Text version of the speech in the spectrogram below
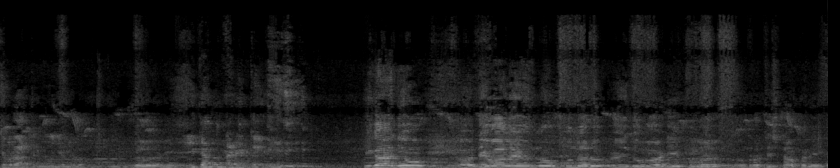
ಶಿವರಾತ್ರಿ ಪೂಜೆಗಳು ಇದೆಲ್ಲ ನಡೆಯುತ್ತೆ. ಇದೆಲ್ಲ ನಡೀತಾ ಇದೆ ಈಗ ನೀವು ದೇವಾಲಯವನ್ನು ಪುನರ್ ಇದು ಮಾಡಿ ಪುನರ್ ಪ್ರತಿಷ್ಠಾಪನೆ ಈಗ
